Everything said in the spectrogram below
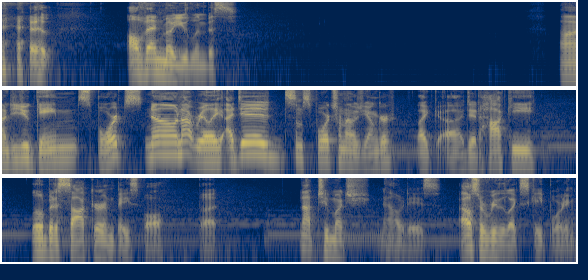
I'll Venmo you, Limbus. Uh, did you do game sports? No, not really. I did some sports when I was younger. Like uh, I did hockey, a little bit of soccer and baseball, but not too much nowadays. I also really like skateboarding.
